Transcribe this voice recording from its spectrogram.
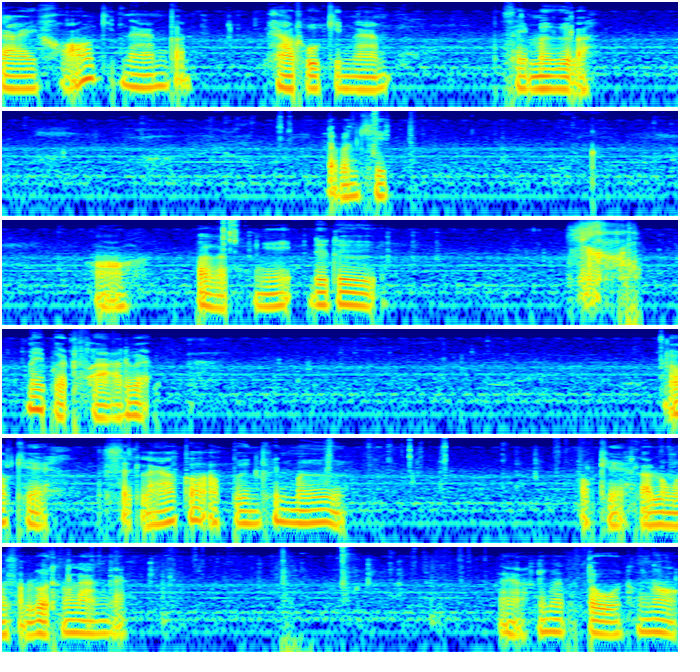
กายขอกินน้ำก่อนฮาวทูกินน้ำใส่มือเหรอดับเบิลคลิก อ๋อ เปิดอย่างนี้ดื้อๆ ไม่เปิดฝาด้วย โอเค เสร็จแล้วก็เอาปืนขึ้นมือ โอเค เราลงไปสำรวจข้างล่างกัน อ่า นี่มันประตูข้างนอก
